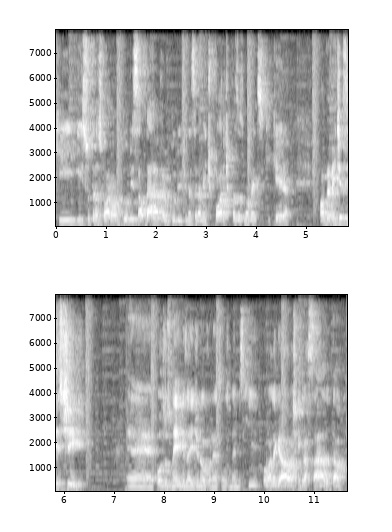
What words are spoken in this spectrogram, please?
que isso transforma um clube saudável, um clube financeiramente forte para fazer os momentos que queira. Obviamente existe é, outros memes aí de novo, né? São os memes que, pô, legal, acho que é engraçado e tal.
